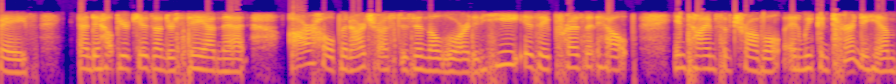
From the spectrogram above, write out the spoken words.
faith and to help your kids understand that our hope and our trust is in the Lord, and He is a present help in times of trouble. And we can turn to Him,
